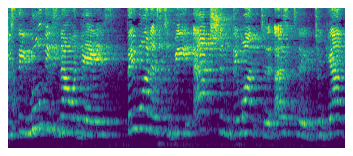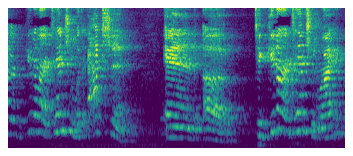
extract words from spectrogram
You see, movies nowadays, they want us to be action, they want to, us to, to gather, get our attention with action and uh, to get our attention, right?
